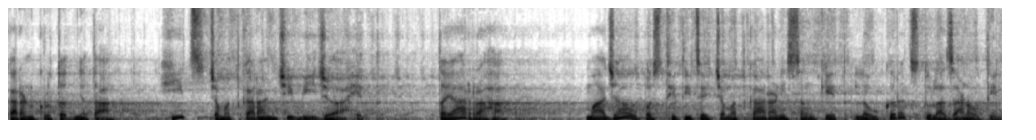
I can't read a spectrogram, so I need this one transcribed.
कारण कृतज्ञता हीच चमत्कारांची बीज आहेत. तयार राहा. माझ्या उपस्थितीचे चमत्कार आणि संकेत लवकरच तुला जाणवतील.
